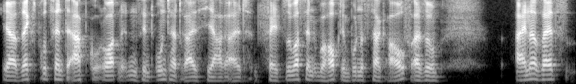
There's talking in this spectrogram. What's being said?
ja, 6 Prozent der Abgeordneten sind unter 30 Jahre alt. Fällt sowas denn überhaupt im Bundestag auf? Also einerseits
